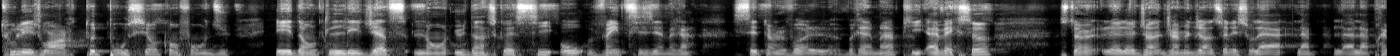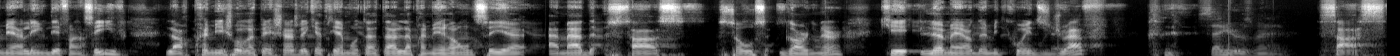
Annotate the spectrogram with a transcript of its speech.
tous les joueurs, toutes positions confondues. Et donc, les Jets l'ont eu dans ce cas-ci au 26e rang. C'est un vol, vraiment. Puis avec ça, un, le, German Johnson est sur la, la, première ligne défensive. Leur premier choix au repêchage, le quatrième au total, la première ronde, c'est euh, Ahmad Sauce, Sauce Gardner, qui est le meilleur demi de coin du draft. Sérieusement. Sauce.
